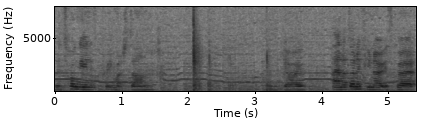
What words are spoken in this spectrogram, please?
But the tonguing is pretty much done. There we go. And I don't know if you noticed, but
